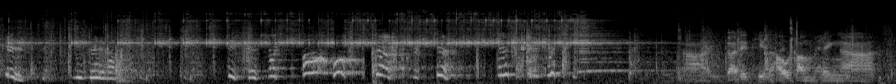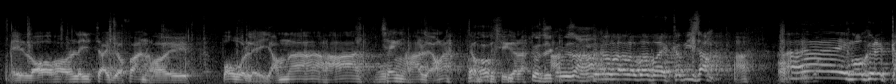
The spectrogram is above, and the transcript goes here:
啊！而家啲天口咁興啊，你攞呢劑藥翻去煲嚟飲啦嚇，清下涼啦，就冇事噶啦。多謝金醫生啊！喂喂喂喂，金醫生嚇唉，我叫你及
